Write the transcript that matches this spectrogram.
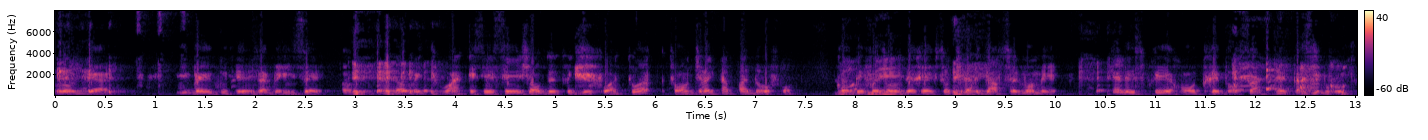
mon gars, il va écouter ça, mais il sait. Oh, Non, mais tu vois, et c'est ce genre de trucs, des fois, toi, toi on dirait que t'as pas d'enfant. Quand des fois, mais- ils ont des réactions, tu les regardes seulement, mais quel esprit est rentré dans sa tête à ce moment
